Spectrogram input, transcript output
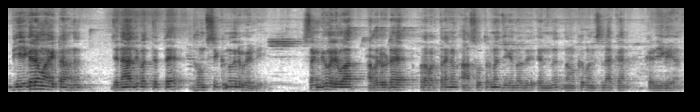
ഭീകരമായിട്ടാണ് ജനാധിപത്യത്തെ ധ്വംസിക്കുന്നതിന് വേണ്ടി സംഘപരിവാർ അവരുടെ പ്രവർത്തനങ്ങൾ ആസൂത്രണം ചെയ്യുന്നത് എന്ന് നമുക്ക് മനസ്സിലാക്കാൻ കഴിയുകയാണ്.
